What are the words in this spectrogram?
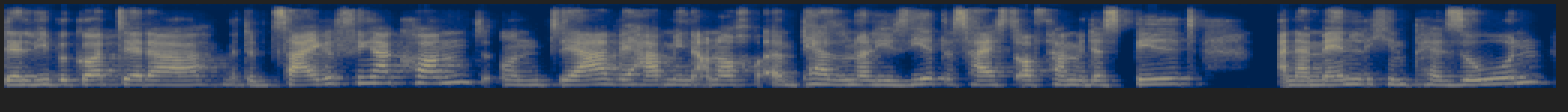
der liebe Gott, der da mit dem Zeigefinger kommt. Und ja, wir haben ihn auch noch ähm, personalisiert. Das heißt, oft haben wir das Bild einer männlichen Person,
